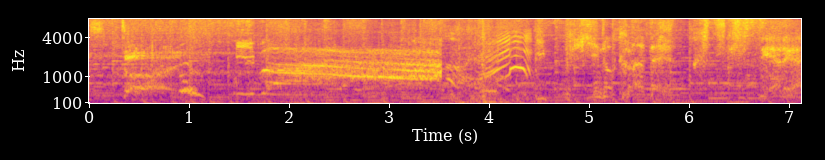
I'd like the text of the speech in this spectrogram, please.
just die! 이봐! 이 피노 크라데! 크스키세야레!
